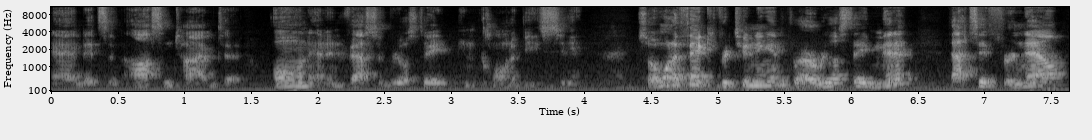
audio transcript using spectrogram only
and it's an awesome time to own and invest in real estate in Kelowna, BC. So I want to thank you for tuning in for our Real Estate Minute. That's it for now.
